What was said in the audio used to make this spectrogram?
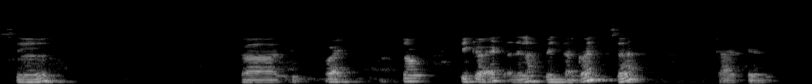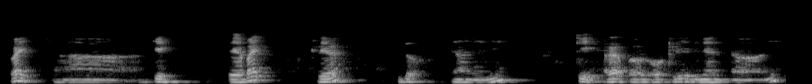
sekata. Right. So PQRS adalah pentagon sekata. Right. Uh, okay. Saya dapat clear untuk yang ini. Okay. Harap awak clear dengan uh, ni.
